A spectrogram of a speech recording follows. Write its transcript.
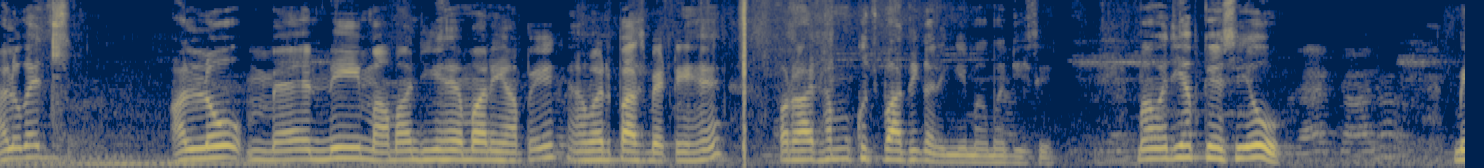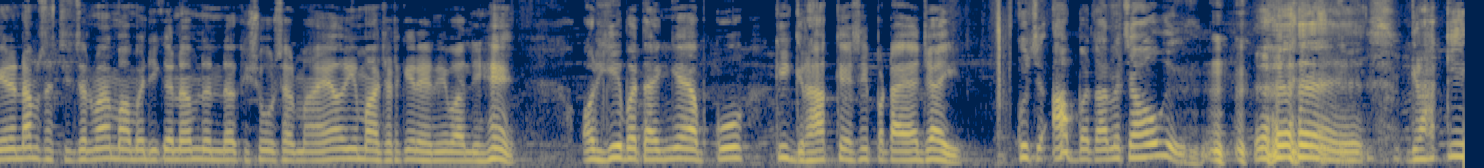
हेलो गाइज़ हेलो मैंने मामा जी हैं हमारे यहाँ पे, हमारे पास बैठे हैं और आज हम कुछ बातें करेंगे मामा जी से। मामा जी आप कैसे हो? मेरा नाम सचिन शर्मा है मामा जी का नाम नंदा किशोर शर्मा है और ये माचड़ के रहने वाले हैं। और ये बताएँगे आपको कि ग्राहक कैसे पटाया जाए। कुछ आप बताना चाहोगे? ग्राहक की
